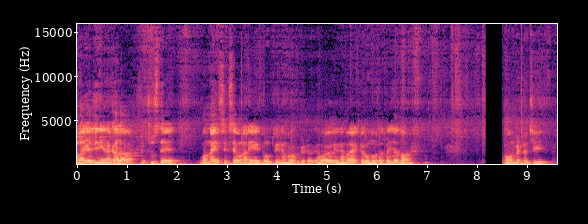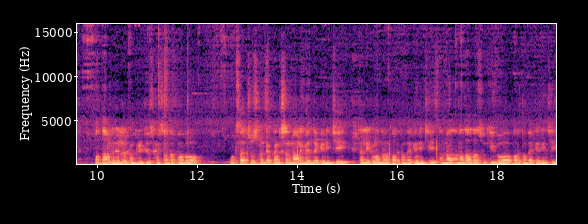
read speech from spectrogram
అలాగే దీని వెనకాల చూస్తే వన్ నైన్ సిక్స్ సెవెన్ అని టోల్ ఫ్రీ నెంబర్ ఒకటి పెట్టారు. ఎవరు ఈ నెంబర్ యాక్టివ్ ఉందో ఒకసారి ట్రై చేద్దాం గవర్నమెంట్ వచ్చి పద్నాలుగు నెలలు కంప్లీట్ చేసుకున్న సందర్భంలో ఒకసారి చూసుకుంటే పెన్షన్ నాలుగు వేల దగ్గర నుంచి తల్లికి వందనం పథకం దగ్గర నుంచి అన్న అన్నదాత సుఖీభవ పథకం దగ్గర నుంచి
